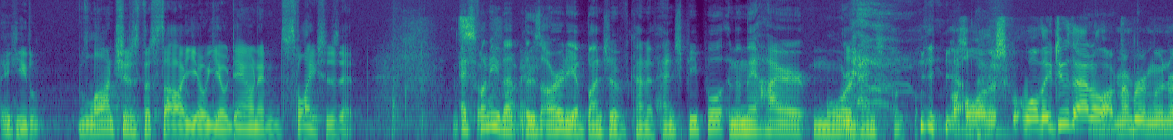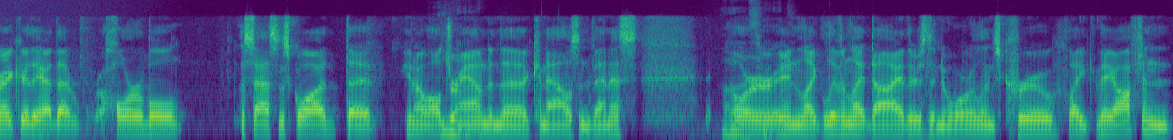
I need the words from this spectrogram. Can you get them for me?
he launches the saw yo-yo down and slices it. It's, so funny, that there's already a bunch of kind of hench people, and then they hire more hench people. a whole other school. Well, they do that a lot. Remember in Moonraker, they had that horrible assassin squad that you know all drowned in the canals in Venice. Oh, or right. in like Live and Let Die, there's the New Orleans crew. Like they often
